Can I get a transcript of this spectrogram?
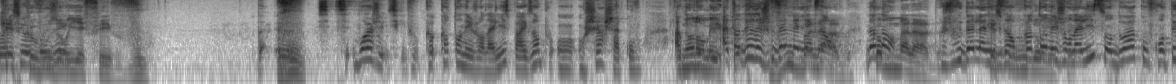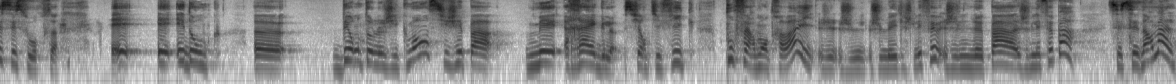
Qu'est-ce que vous auriez fait, vous Bah, euh, moi, je- quand on est journaliste, par exemple, on, on cherche à, à Non, non, mais Attendez, je vous donne vous, un malade, exemple. Non, comme non, malade, Je vous donne un exemple. Quand on est journaliste, on doit confronter ses sources. Et, et- et donc, euh, déontologiquement, si j'ai pas mes règles scientifiques pour faire mon travail, je, je, je les, je les fais, je ne pas, je ne les fais pas. C'est c'est normal.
